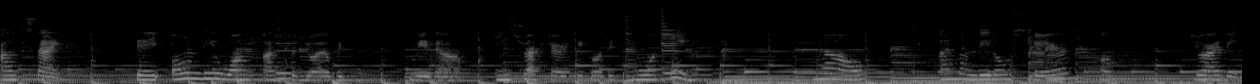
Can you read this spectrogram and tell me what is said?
outside. They only want us to drive with, with an instructor because it's more safe. Now I'm a little scared of driving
